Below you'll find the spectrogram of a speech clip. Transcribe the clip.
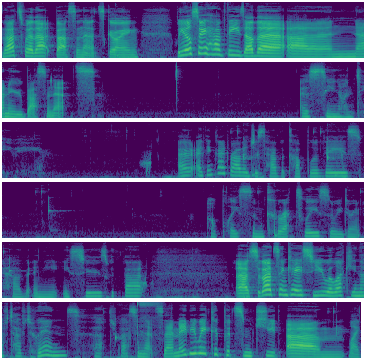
That's where that bassinet's going. We also have these other uh, nanu bassinets as seen on TV. I, I think I'd rather just have a couple of these. I'll place them correctly so we don't have any issues with that. Uh, so that's in case you were lucky enough to have twins. That bassinet's there. Maybe we could put some cute, um, like,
